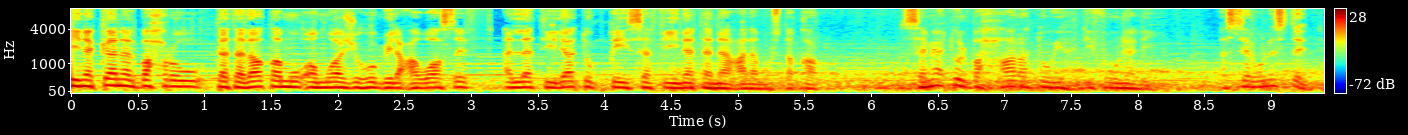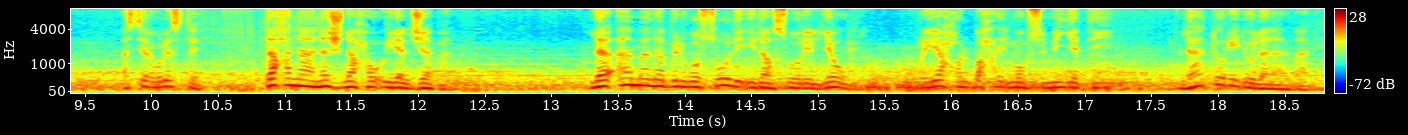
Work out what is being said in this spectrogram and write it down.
حين كان البحر تتلاطم أمواجه بالعواصف التي لا تبقي سفينتنا على مستقر. سمعت البحاره يهتفون لي. السير ولستد السير ولستد. دعنا نجنح إلى الجبل. لا آمل بالوصول إلى صور اليوم. رياح البحر الموسمية لا تريد لنا ذلك.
